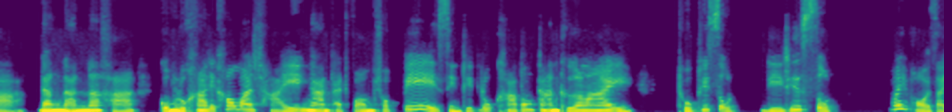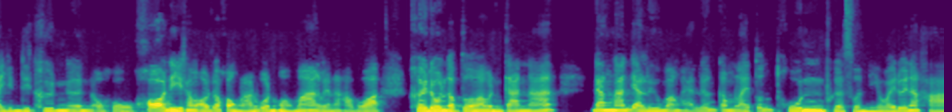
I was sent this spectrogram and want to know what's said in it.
า ดังนั้นนะคะ กลุ่มลูกค้าที่เข้ามาใช้งานแพลตฟอร์ม Shopee สิ่งที่ลูกค้าต้องการคืออะไร?ถูกที่สุดดีที่สุด ไม่พอใจยินดีคืนเงิน โอ้โฮข้อนี้ทำเอาเจ้าของร้านปวดหัวมากเลยนะคะ เพราะว่าเคยโดนกับตัวมาเหมือนกันนะ ดังนั้นอย่าลืมวางแผนเรื่องกำไรต้นทุนเผื่อส่วนนี้ไว้ด้วยนะคะ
